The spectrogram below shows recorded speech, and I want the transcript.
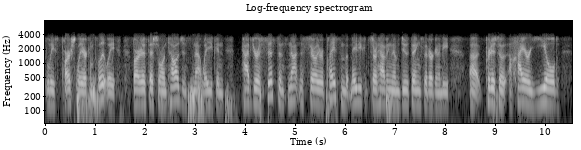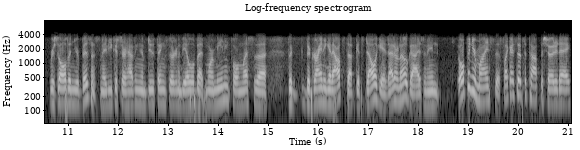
at least partially or completely, by artificial intelligence, and that way you can have your assistants not necessarily replace them, but maybe you can start having them do things that are going to be uh, produce a, a higher yield result in your business. Maybe you could start having them do things that are going to be a little bit more meaningful, unless the the the grinding it out stuff gets delegated. I don't know, guys. I mean, open your minds to this. Like I said at the top of the show today,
